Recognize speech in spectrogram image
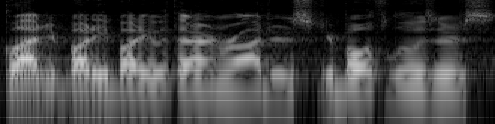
Glad you're buddy buddy with Aaron Rodgers. You're both losers.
